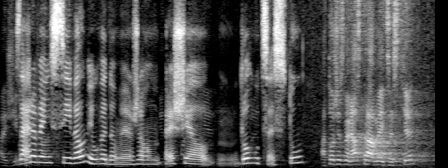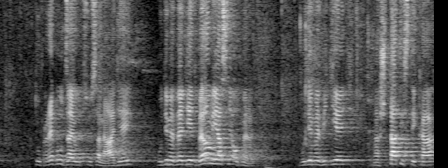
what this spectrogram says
aj. Zároveň si veľmi uvedomuje, že on prešiel dlhú cestu. A to, že sme na správnej ceste, tú prebúdzajúcu sa nádej, budeme vedieť veľmi jasne odmerať budeme vidieť na štatistikách,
